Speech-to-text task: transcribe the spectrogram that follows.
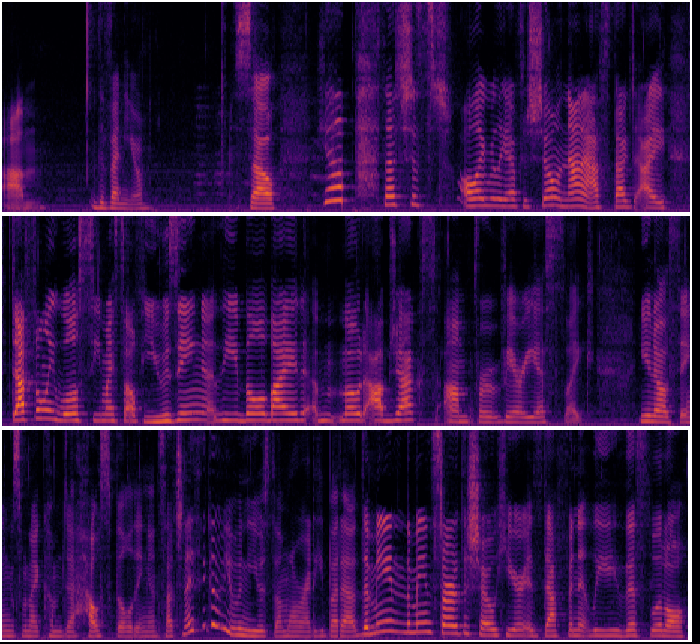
um, the venue. So, yep, that's just all I really have to show in that aspect. I definitely will see myself using the build mode objects um, for various like you know things when I come to house building and such. And I think I've even used them already. But uh, the main the main star of the show here is definitely this little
